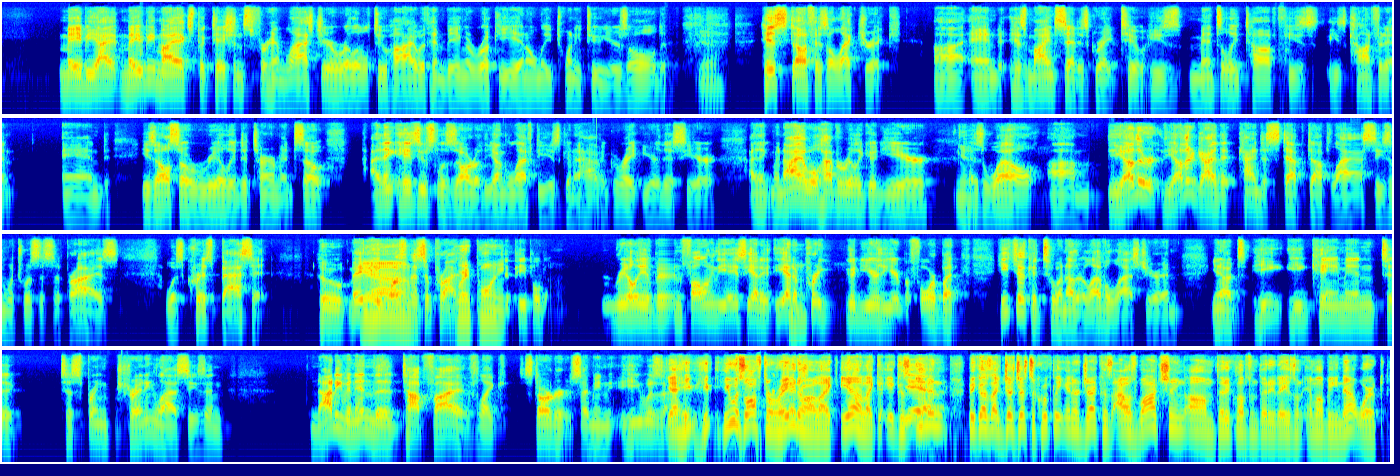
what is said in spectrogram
maybe I maybe my expectations for him last year were a little too high with him being a rookie and only 22 years old. Yeah. His stuff is electric. Uh, and his mindset is great too. He's mentally tough. He's he's confident, and he's also really determined. So I think Jesus Luzardo, the young lefty, is going to have a great year this year. I think Manaea will have a really good year yeah. as well. Um, the other the other guy that kind of stepped up last season, which was a surprise, was Chris Bassitt, who maybe yeah, it wasn't a surprise. Great point. To people really have been following the A's. He had a, he had mm-hmm. a pretty good year the year before, but he took it to another level last year. And you know, he he came in to to spring training last season, not even in the top five like starters. I mean, he was yeah he, he, he was off the radar. Like yeah, like because yeah. even because like just just to quickly interject because I was watching um 30 clubs in 30 days on MLB Network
